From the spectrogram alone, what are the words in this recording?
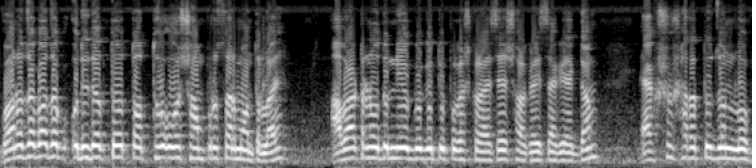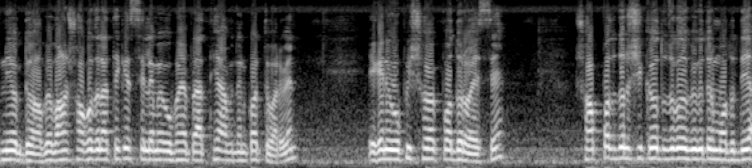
গণযোগাযোগ অধিদপ্তর তথ্য ও সম্প্রচার মন্ত্রণালয়। আবার একটা নতুন নিয়োগ বিজ্ঞপ্তি প্রকাশ করা হয়েছে, সরকারি চাকরি একদম একশো সাতাত্তর জন লোক নিয়োগ দেওয়া হবে। বাংলা সকল জেলা থেকে ছেলে মেয়ে উভয় প্রার্থী আবেদন করতে পারবেন। এখানে অফিস সহায়ক পদ রয়েছে। সব পদের জন্য শিক্ষাগত যোগ্যতা বিজ্ঞতার মধ্য দিয়ে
